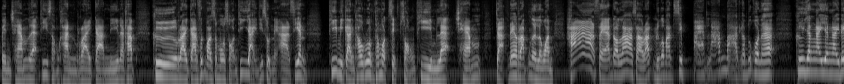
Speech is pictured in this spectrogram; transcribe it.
เป็นแชมป์และที่สำคัญรายการนี้นะครับ คือรายการฟุตบอลสโมสรที่ใหญ่ที่สุดในอาเซียน ที่มีการเข้าร่วมทั้งหมด 12 ทีมและแชมป์จะได้รับเงินรางวัล5แสนดอลลาร์สหรัฐหรือประมาณ 18 ล้านบาทครับทุกคนนะฮะ คือยังไงยังไงได้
